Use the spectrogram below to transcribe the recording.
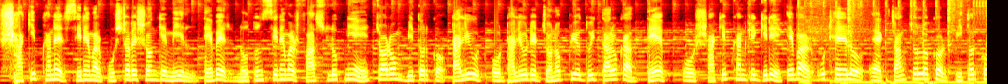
শাকিব খানের সিনেমার পোস্টারের সঙ্গে মিল দেবের নতুন সিনেমার ফার্স্ট লুক নিয়ে চরম বিতর্ক। টালিউড ও ঢালিউডের জনপ্রিয় দুই তারকা দেব ও শাকিব খানকে ঘিরে এবার উঠে এলো এক চাঞ্চল্যকর বিতর্ক।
